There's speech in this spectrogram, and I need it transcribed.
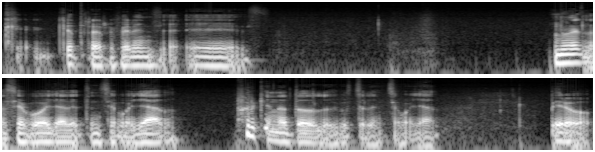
¿Qué, otra referencia? Es... No es la cebolla de tu encebollado, porque no a todos les gusta el encebollado. Pero,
